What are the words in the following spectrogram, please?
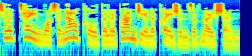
to obtain what are now called the Lagrangian equations of motion.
